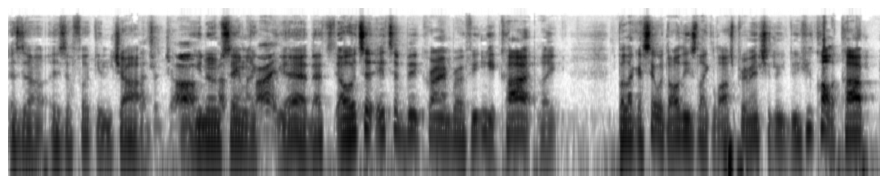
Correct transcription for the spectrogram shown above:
is a is a fucking job. That's a job. You know what I'm saying? Like crime. yeah, that's oh, it's a it's a big crime, bro. If you can get caught, like, but like I said, with all these like loss prevention, things, if you call a cop,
